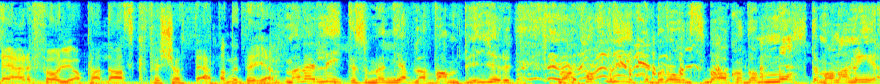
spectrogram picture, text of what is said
Där följer jag pladask för köttätandet igen. Man är lite som en jävla vampyr. Man har fått lite blodsmak och då måste man ha mer.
